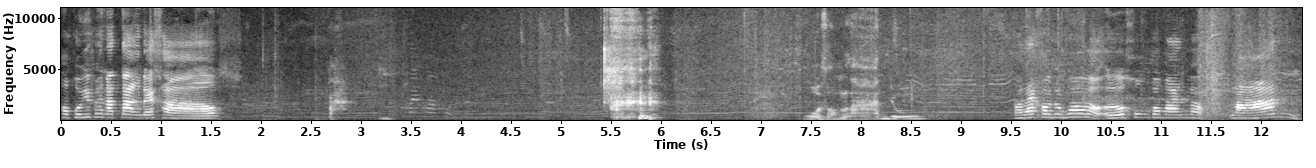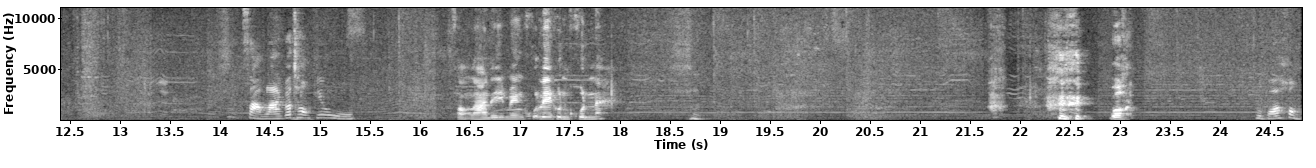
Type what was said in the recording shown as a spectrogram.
ขอบคุณพี่พนัตตังด้วยครับ โอ้โหสองล้านอยู่ ตอนแรกเขาดูว่าแบบเออคงประมาณแบบล้านสามล้านก็ช็อกอยู่สองล้านนี่แม่งเลขคุณๆนะ บอสหนูบอกว่าของ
